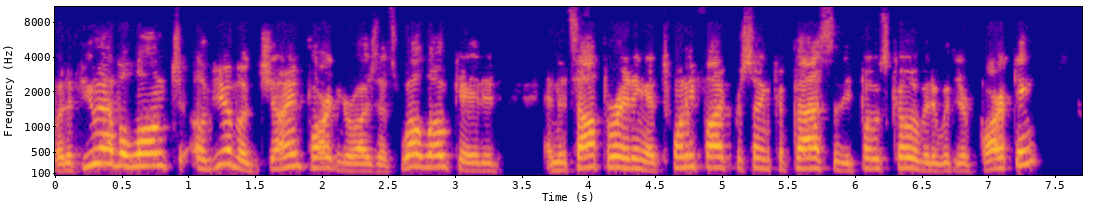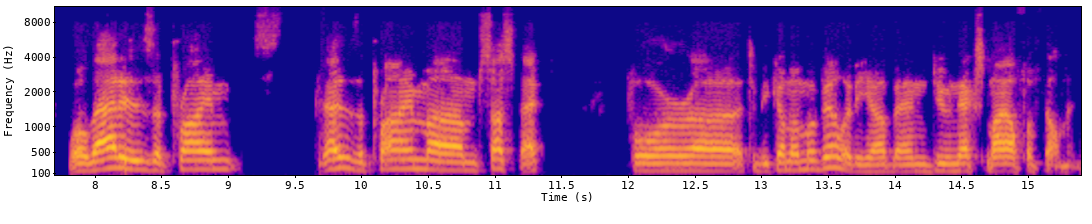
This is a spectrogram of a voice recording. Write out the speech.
But if you have a long, if you have a giant parking garage that's well located and it's operating at 25% capacity post COVID with your parking, well, that is a prime, that is a prime um, suspect for uh, to become a mobility hub and do next mile fulfillment.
